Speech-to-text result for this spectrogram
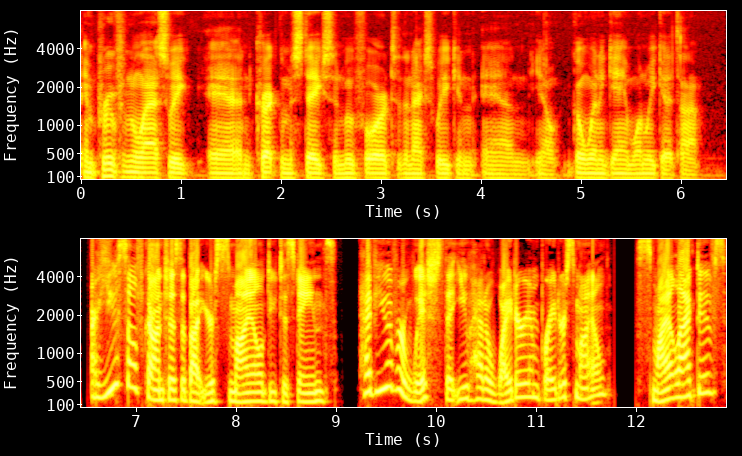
improve from the last week and correct the mistakes and move forward to the next week and, and you know go win a game one week at a time. Are you self-conscious about your smile due to stains? Have you ever wished that you had a whiter and brighter smile? Smile Actives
